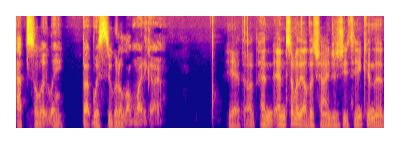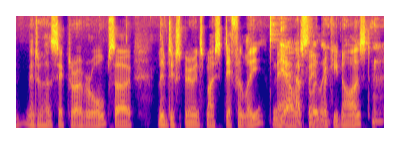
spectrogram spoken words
absolutely, but we've still got a long way to go. Yeah, and and some of the other changes you think in the mental health sector overall. So lived experience most definitely now yeah, has been recognised. Mm.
